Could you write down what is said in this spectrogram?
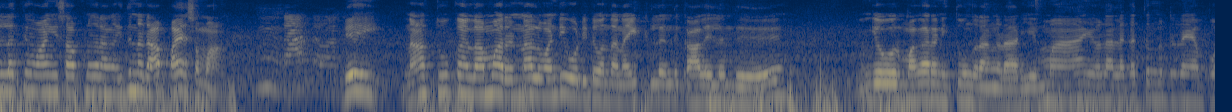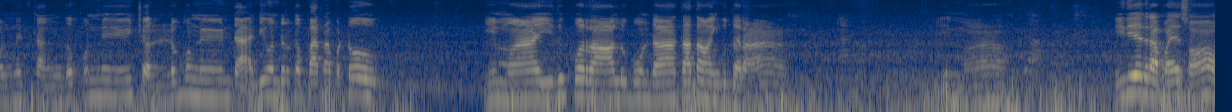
எல்லாத்தையும் வாங்கி சாப்பிட்டுங்கிறாங்க இது என்னடா பாயசமா? டேய் நான் தூக்கம் இல்லாமல் ரெண்டு நாள் வண்டி ஓட்டிட்டு வந்தேன். நைட்டுலேருந்து காலையிலேருந்து இங்கே ஒரு மகாராணி தூங்குறாங்கடா. எம்மா எவ்வளோ அழகாக தூங்குதுடா என் பொண்ணு தங்க பொண்ணு சொல்ல பொண்ணு டாடி வந்துருக்க பாருடா ஏம்மா இது போடுற ஆளு போண்டா. தாத்தா வாங்கி கொடுத்தாரா? ஏம்மா இது ஏதுடா பாயசம்?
